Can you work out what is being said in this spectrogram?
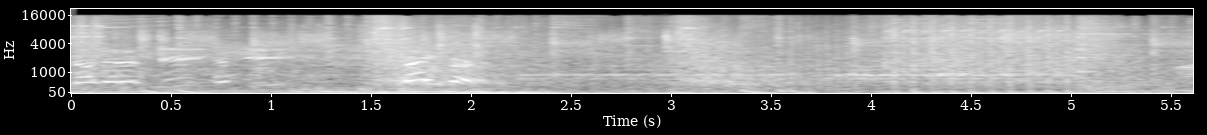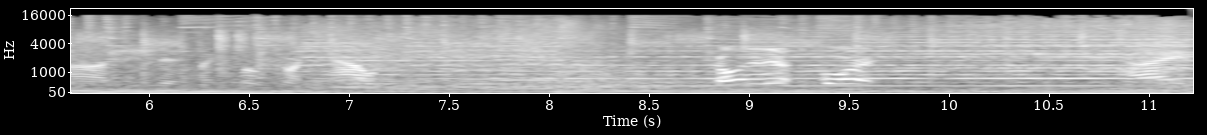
Got that MG, MG. Sniper. Ah, shit. My smoke's running out. Calling in support. Nice.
